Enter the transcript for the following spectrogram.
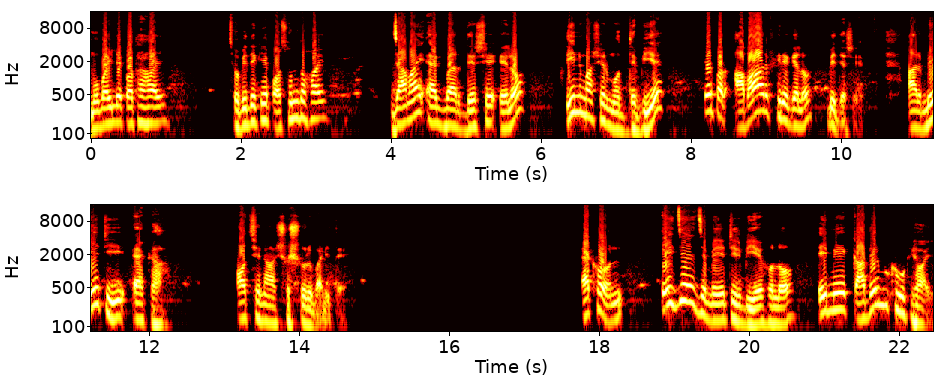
মোবাইলে কথা হয়, ছবি দেখে পছন্দ হয়। জামাই একবার দেশে এলো, তিন মাসের মধ্যে বিয়ে, এরপর আবার ফিরে গেল বিদেশে। আর মেয়েটি একা, অচেনা শ্বশুর বাড়িতে এখন এই যে যে মেয়েটির বিয়ে হলো, এই মেয়ে কাদের মুখোমুখি হয়?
